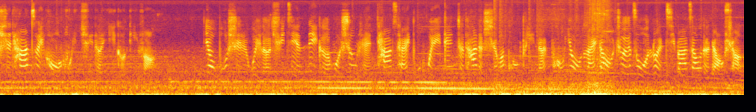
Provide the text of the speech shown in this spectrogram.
是他最后回去的一个地方。要不是为了去见那个陌生人，她才不会跟着她的什么苦逼男朋友来到这座乱七八糟的岛上。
